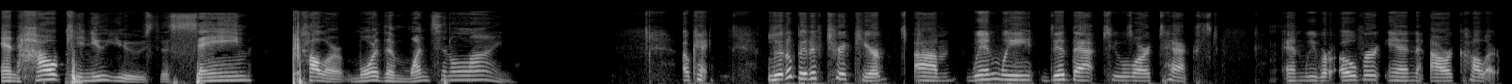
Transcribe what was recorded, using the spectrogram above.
and how can you use the same color more than once in a line? Okay, little bit of trick here. Um, when we did that to our text and we were over in our color,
